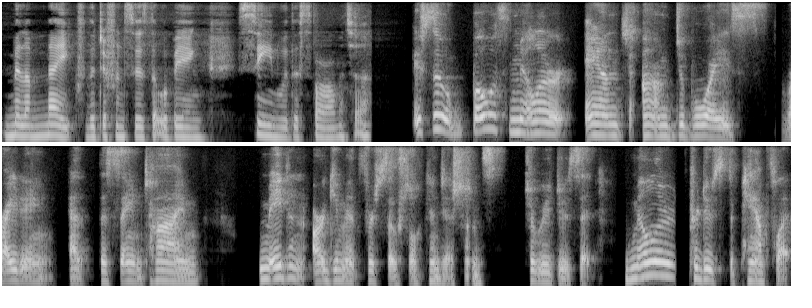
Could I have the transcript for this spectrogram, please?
Miller make for the differences that were being seen with this spirometer? So both Miller and um, Du Bois writing at the same time made an argument for social conditions to reduce it. Miller produced a pamphlet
